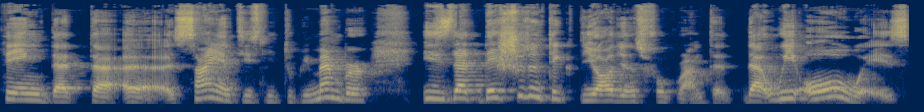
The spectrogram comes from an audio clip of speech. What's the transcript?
thing that uh, uh, scientists need to remember is that they shouldn't take the audience for granted that we always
